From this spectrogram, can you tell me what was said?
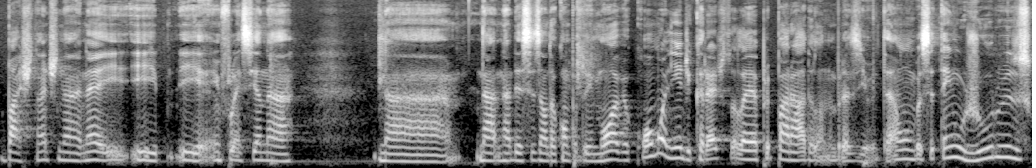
bastante na, né, e, e- e influencia na, na, na, na decisão da compra do imóvel, como a linha de crédito ela é preparada lá no Brasil. Então, você tem os juros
